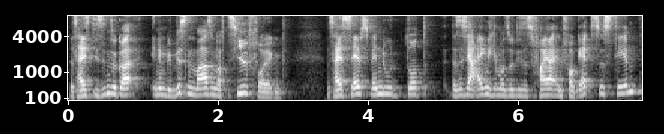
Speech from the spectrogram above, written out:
Das heißt, die sind sogar in einem gewissen Maße noch zielfolgend. Das heißt, selbst wenn du dort, das ist ja eigentlich immer so dieses Fire and Forget-System,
